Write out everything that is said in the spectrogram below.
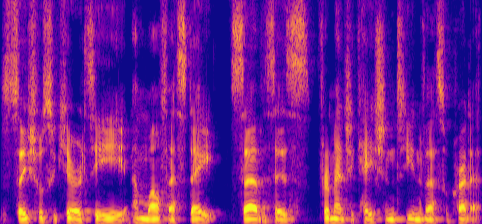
social security and welfare state services from education to universal credit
